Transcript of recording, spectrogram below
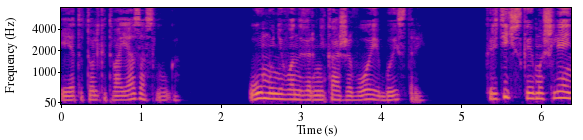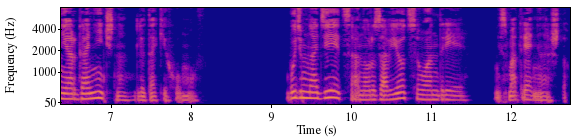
и это только твоя заслуга. Ум у него наверняка живой и быстрый. Критическое мышление органично для таких умов. Будем надеяться, оно разовьется у Андрея, несмотря ни на что.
